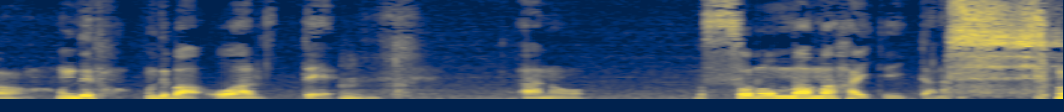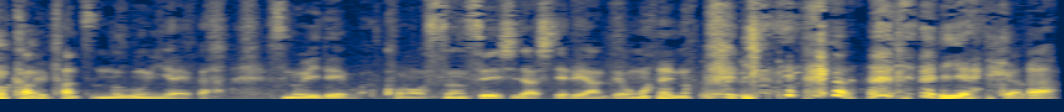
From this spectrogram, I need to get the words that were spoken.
うんほんでほんでまあ終わって、あうん。あのそのまま履いていったな。その紙パンツ脱ぐん嫌やから。脱いでこのおっさん精子出してるやんって思われるの。嫌やから。嫌やから。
